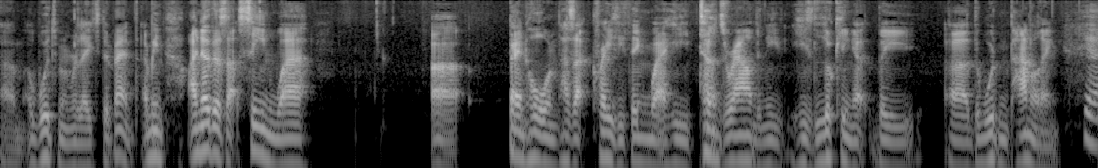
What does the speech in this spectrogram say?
um, a Woodsman related event? I mean, I know there's that scene where uh, Ben Horne has that crazy thing where he turns around and he, he's looking at the uh, the wooden paneling. Yeah.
